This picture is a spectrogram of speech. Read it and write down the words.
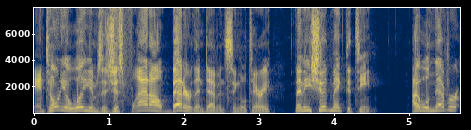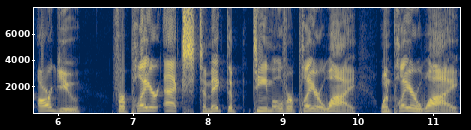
Antonio Williams is just flat out better than Devin Singletary, then he should make the team. I will never argue for player X to make the team over player Y when player Y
